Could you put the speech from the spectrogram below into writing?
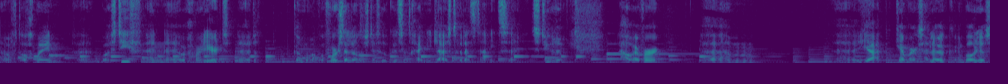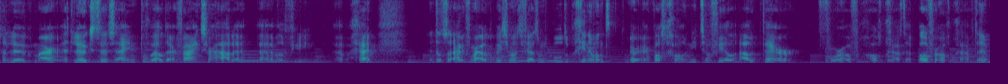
over het algemeen positief en heel erg gewaardeerd. dat kan ik me ook wel voorstellen, want als je echt heel kut vindt, ga je niet luisteren, laat staan iets, iets sturen. However, um, ja, kenmerken zijn leuk en bodio's zijn leuk, maar het leukste zijn toch wel de ervaringsverhalen, wat ik voor jullie uh, begrijp. En dat was eigenlijk voor mij ook een beetje motivatie om de boel te beginnen, want er, er was gewoon niet zoveel out there voor hoog, hoogbegaafden over hoogbegaafden.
